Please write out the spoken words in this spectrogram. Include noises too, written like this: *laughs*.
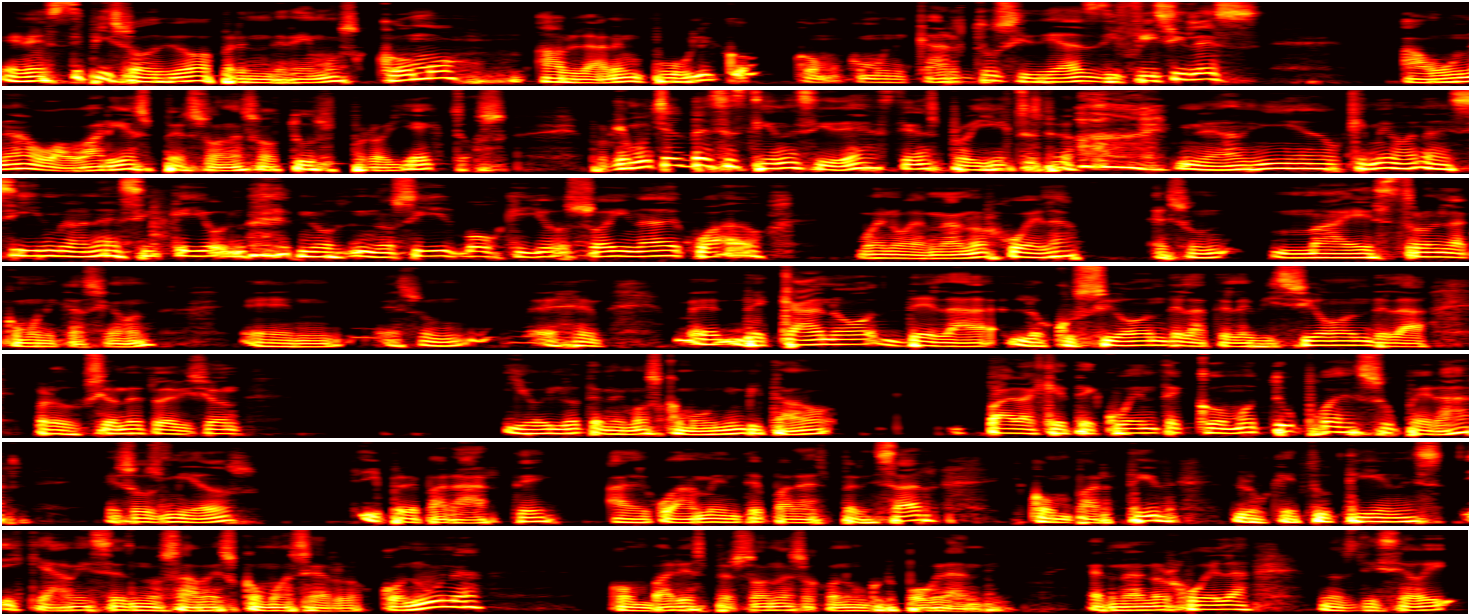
En este episodio aprenderemos cómo hablar en público, cómo comunicar tus ideas difíciles a una o a varias personas o tus proyectos. Porque muchas veces tienes ideas, tienes proyectos, pero me da miedo, ¿qué me van a decir? Me van a decir que yo no, no sirvo, que yo soy inadecuado. Bueno, Hernán Orjuela es un maestro en la comunicación, es un *laughs* eh, decano de la locución, de la televisión, de la producción de televisión. Y hoy lo tenemos como un invitado para que te cuente cómo tú puedes superar esos miedos y prepararte adecuadamente para expresar y compartir lo que tú tienes y que a veces no sabes cómo hacerlo, con una, con varias personas o con un grupo grande. Hernán Orjuela nos dice hoy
